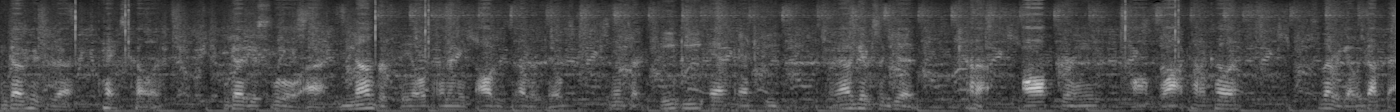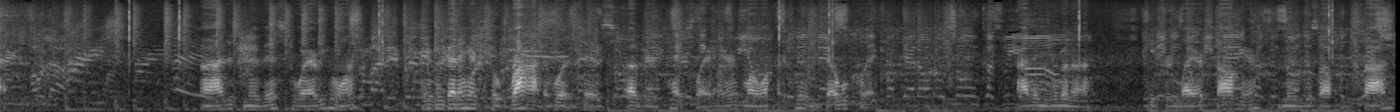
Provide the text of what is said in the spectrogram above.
and go here to the text color and go to this little uh, number field underneath all these other fields and insert E-E-F-F-E. And that'll give us a good kind of off green, off white kind of color. So there we go, we got that. Alright, just move this to wherever you want. You can go down here to the right of where it says of your text layer here, Modern Warfare 2, and double click. Alright, then you're gonna get your layer style here, move this off to the side,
